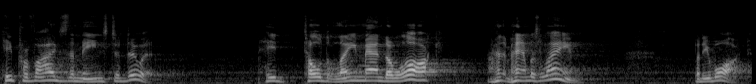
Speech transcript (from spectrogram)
He provides the means to do it. He told the lame man to walk, I mean, the man was lame, but he walked.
